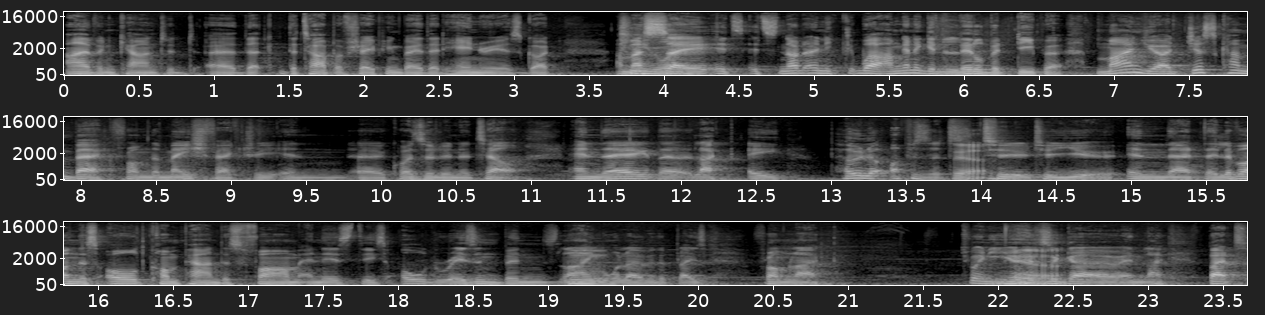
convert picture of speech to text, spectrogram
I've encountered uh, that the type of shaping bay that Henry has got. I must say it's it's not only well. I'm going to get a little bit deeper, mind you. I just come back from the Maish factory in uh, KwaZulu Natal, and they they're like a polar opposite Yeah. to to you in that they live on this old compound, this farm, and there's these old resin bins lying Mm. all over the place from like 20 years Yeah. ago and like but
